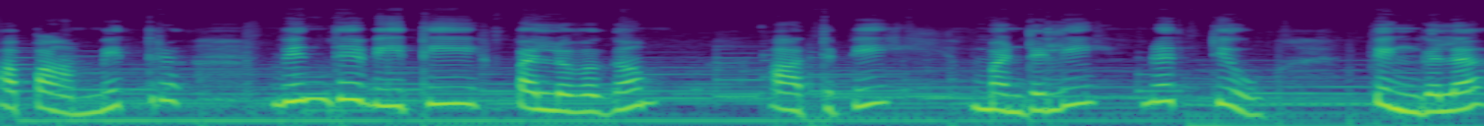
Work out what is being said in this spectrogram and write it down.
अपाम मित्र विंध्य वीथि पल्लवगम, आतपी, मंडली, मृत्यु, पिंगल,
